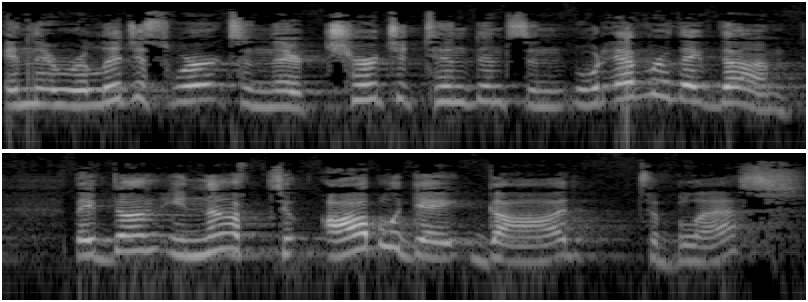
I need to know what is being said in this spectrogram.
in their religious works and their church attendance and whatever they've done They've done enough to obligate God to bless,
